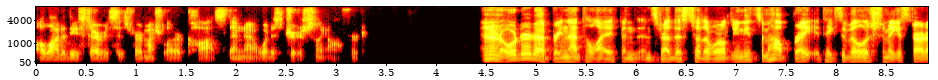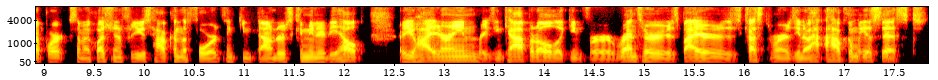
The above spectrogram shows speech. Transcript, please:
a lot of these services for a much lower cost than uh, what is traditionally offered and in order to bring that to life and, and spread this to the world, you need some help, right? It takes a village to make a startup work. So my question for you is how can the forward thinking founders community help? Are you hiring, raising capital, looking for renters, buyers, customers? You know, how, how can we assist?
